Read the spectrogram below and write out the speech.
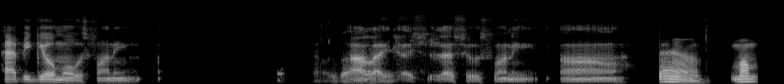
Happy Gilmore was funny. Was I like that shit. That shit was funny. Uh, Damn, my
